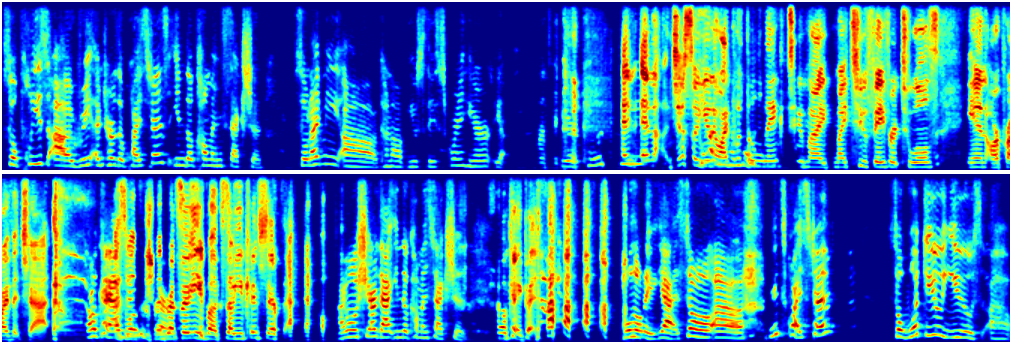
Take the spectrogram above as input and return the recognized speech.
so please uh, re-enter the questions in the comment section. So let me uh, kind of use this screen here. Yeah. Here, and and just so you know, I put the link to my my two favorite tools in our private chat. Okay, as well as the progressive ebook, so you can share that. I will share that in the comment section. Okay, good. totally, yeah. So uh, this question. So, what do you use? Uh,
